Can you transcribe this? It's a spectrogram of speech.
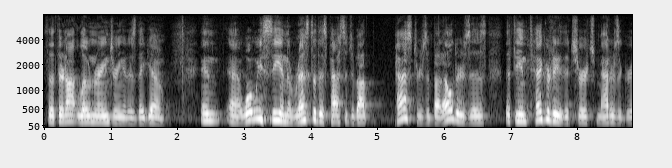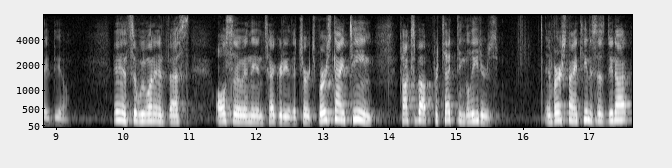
so that they're not lone rangering it as they go. And uh, what we see in the rest of this passage about pastors, about elders, is that the integrity of the church matters a great deal. And so we want to invest also in the integrity of the church. Verse 19 talks about protecting leaders. In verse 19, it says, Do not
